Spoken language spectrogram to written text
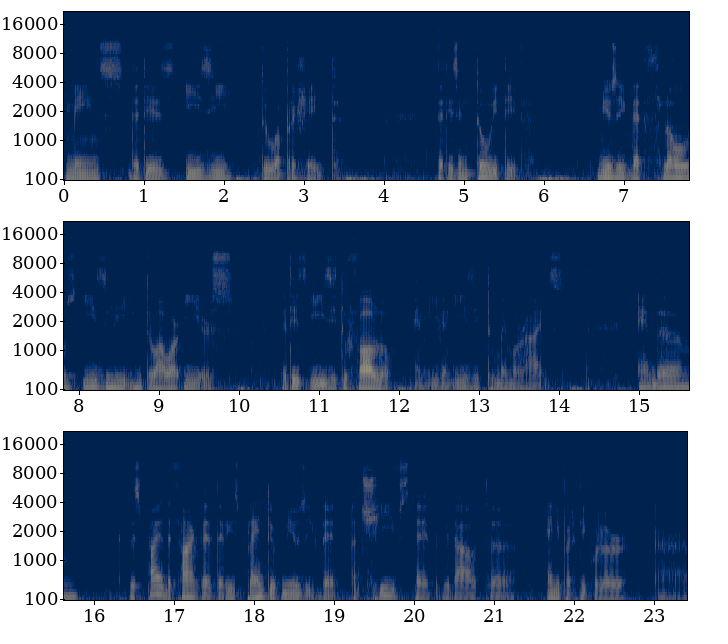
means that is easy to appreciate, that is intuitive, music that flows easily into our ears, that is easy to follow and even easy to memorize. And um, despite the fact that there is plenty of music that achieves that without uh, any particular uh,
